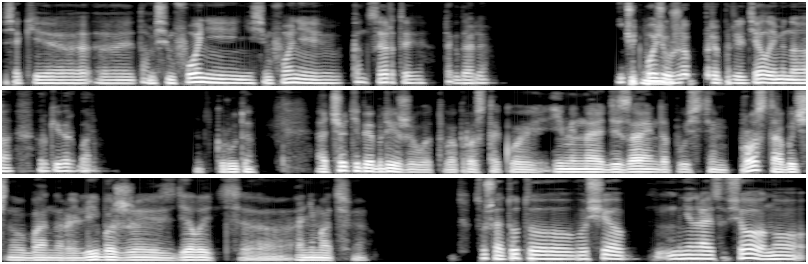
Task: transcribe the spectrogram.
всякие э, там симфонии, не симфонии, концерты и так далее. И чуть mm-hmm. позже уже при- прилетел именно руки вверх бар. Круто. А что тебе ближе, вот вопрос такой, именно дизайн, допустим, просто обычного баннера, либо же сделать э, анимацию? Слушай, а тут э, вообще мне нравится все, но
